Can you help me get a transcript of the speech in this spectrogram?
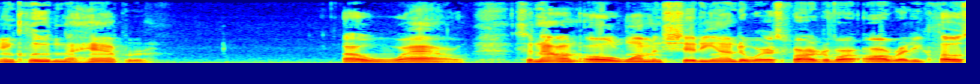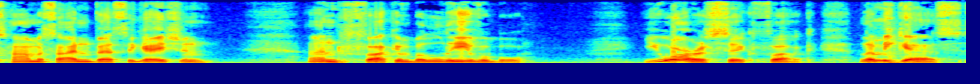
including the hamper. Oh, wow. So now an old woman's shitty underwear is part of our already closed homicide investigation? Unfucking believable. You are a sick fuck. Let me guess.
